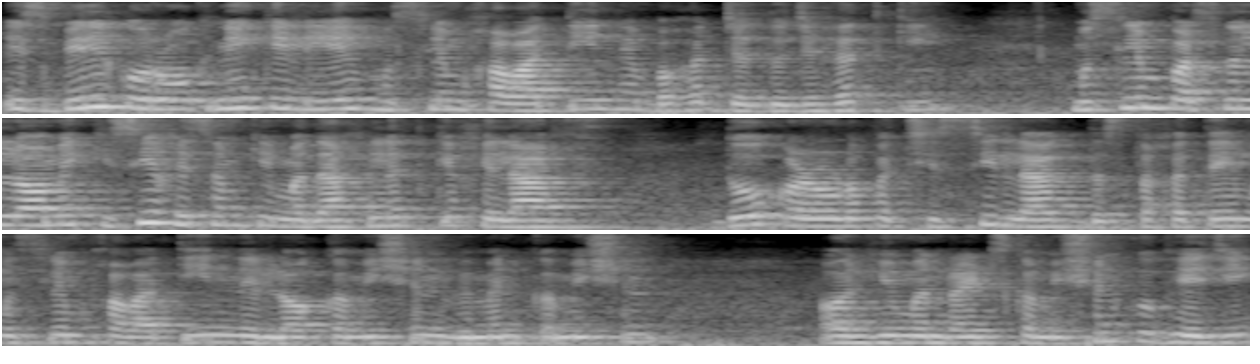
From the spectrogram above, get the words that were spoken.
اس بل کو روکنے کے لیے مسلم خواتین نے بہت جد و جہد کی۔ مسلم پرسنل لاء میں کسی قسم کی مداخلت کے خلاف دو کروڑ پچیسی لاکھ دستخطیں مسلم خواتین نے لاء کمیشن، ویمن کمیشن اور ہیومن رائٹس کمیشن کو بھیجی۔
